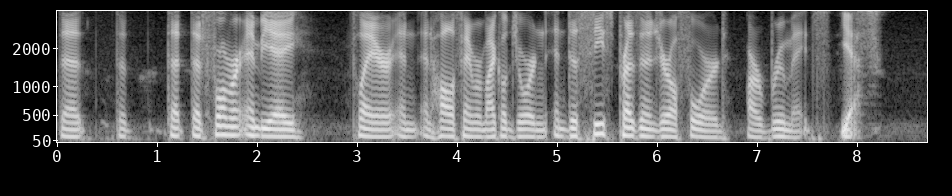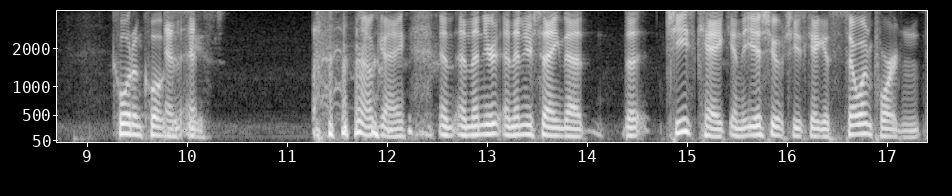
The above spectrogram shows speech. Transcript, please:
that that that, that former NBA player and, and Hall of Famer Michael Jordan and deceased President Gerald Ford are roommates. Yes, quote unquote And- deceased. okay, and and then you're and then you're saying that the cheesecake and the issue of cheesecake is so important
